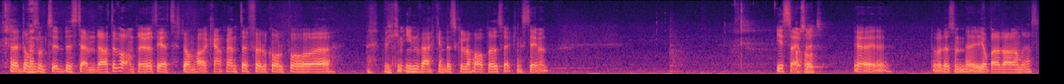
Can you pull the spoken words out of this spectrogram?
För de Men... som bestämde att det var en prioritet, de har kanske inte full koll på uh, vilken inverkan det skulle ha på utvecklingsteamen. Gissar jag på. Ja, det var du som jobbade där Andreas.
